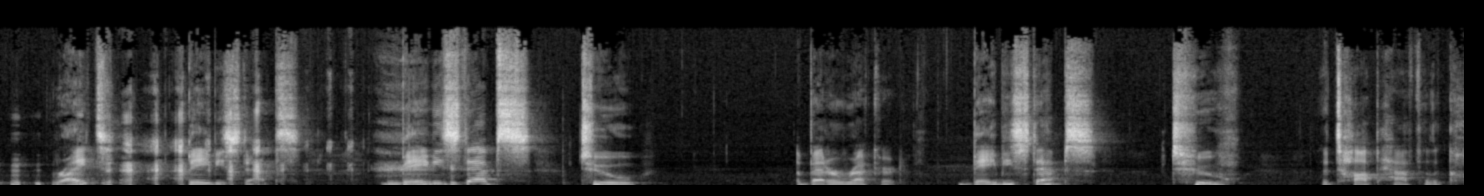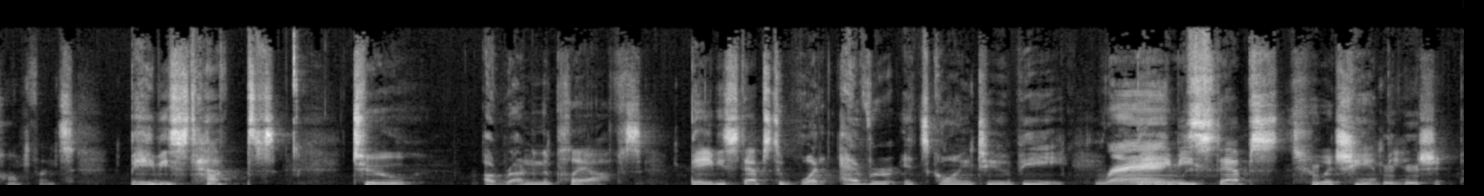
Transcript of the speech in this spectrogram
right? Baby steps. Baby steps to a better record. Baby steps to the top half of the conference. Baby steps to a run in the playoffs. Baby steps to whatever it's going to be. Baby steps to a championship.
